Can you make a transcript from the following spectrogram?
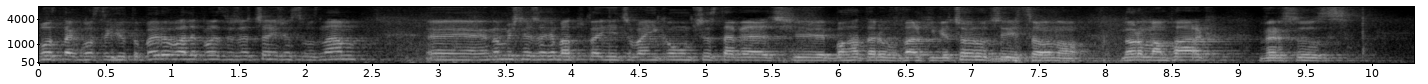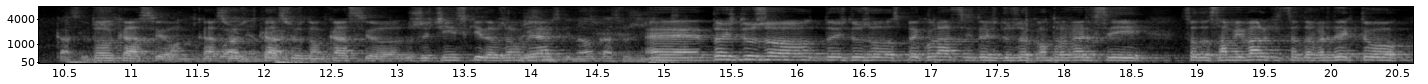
moc tak mocnych YouTuberów, ale powiedzmy, że część osób znam. E, No myślę, że chyba tutaj nie trzeba nikomu przedstawiać e, bohaterów walki wieczoru, czyli co no, Norman Park versus Kasiusz. Don Casio. Kasiusz, Kasiusz Don Casio. Życiński, dobrze mówię? Życiński, no, Kasiusz Życiński. E, dość, dużo, dość dużo spekulacji, dość dużo kontrowersji co do samej walki, co do werdyktu.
